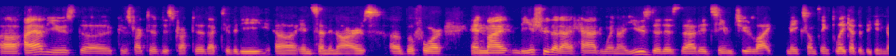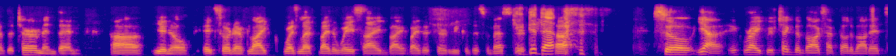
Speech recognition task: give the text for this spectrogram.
Uh, I have used the constructive destructive activity uh, in seminars uh, before, and my the issue that I had when I used it is that it seemed to like make something click at the beginning of the term, and then uh, you know it sort of like was left by the wayside by by the third week of the semester. You did that. So yeah, right. We've checked the box. I've thought about it,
